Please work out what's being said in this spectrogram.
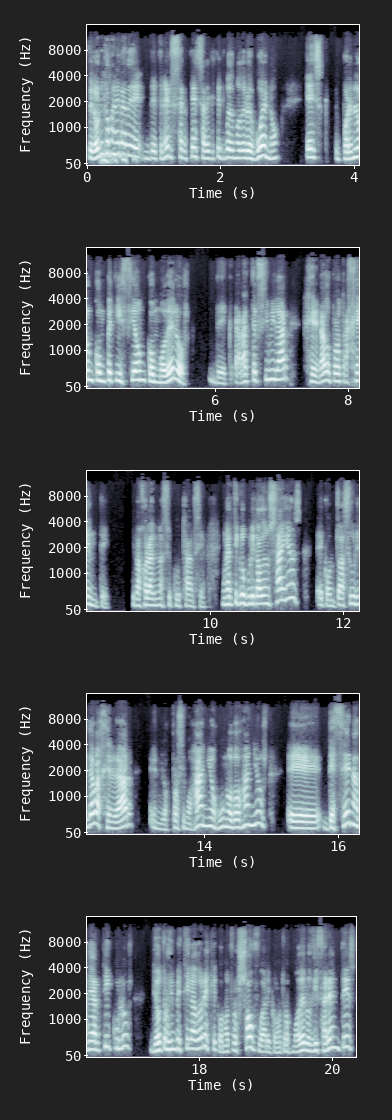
Pero la única manera de, de, tener certeza de que este tipo de modelo es bueno es ponerlo en competición con modelos de carácter similar generados por otra gente y bajo las mismas circunstancias. Un artículo publicado en Science, eh, con toda seguridad, va a generar en los próximos años, uno o dos años, eh, decenas de artículos de otros investigadores que con otros software y con otros modelos diferentes,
